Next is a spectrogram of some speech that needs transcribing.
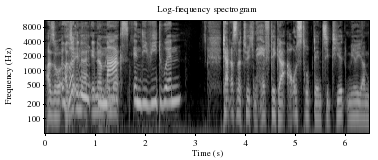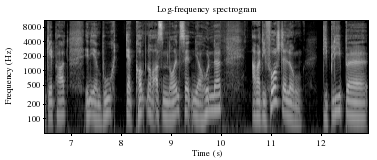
Also, also in, einer, in einem. Marx-Individuen. Tja, das ist natürlich ein heftiger Ausdruck, den zitiert Miriam Gebhardt in ihrem Buch. Der kommt noch aus dem 19. Jahrhundert. Aber die Vorstellung, die blieb äh,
